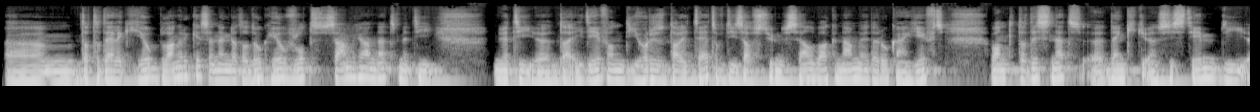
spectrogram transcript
um, dat dat eigenlijk heel belangrijk is. En ik denk dat dat ook heel vlot samengaat net met, die, met die, uh, dat idee van die horizontaliteit of die zelfsturende cel, welke naam je daar ook aan geeft. Want dat is net, uh, denk ik, een systeem die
